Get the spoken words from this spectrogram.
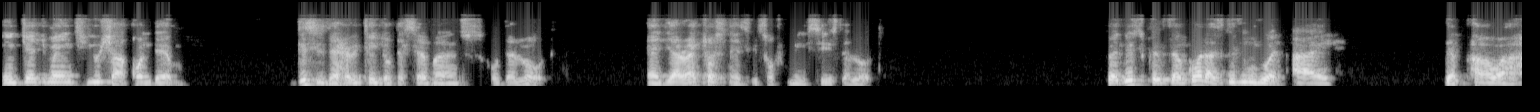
in judgment you shall condemn. This is the heritage of the servants of the Lord, and their righteousness is of me, says the Lord. But this scripture, God has given you and I the power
